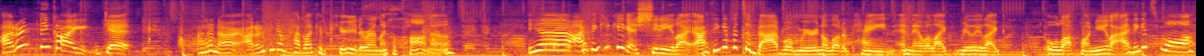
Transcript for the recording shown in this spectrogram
I don't think I get I don't know. I don't think I've had like a period around like a partner. Yeah, I think you could get shitty. Like, I think if it's a bad one, we are in a lot of pain and they were like really like all up on you. Like, I think it's more.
